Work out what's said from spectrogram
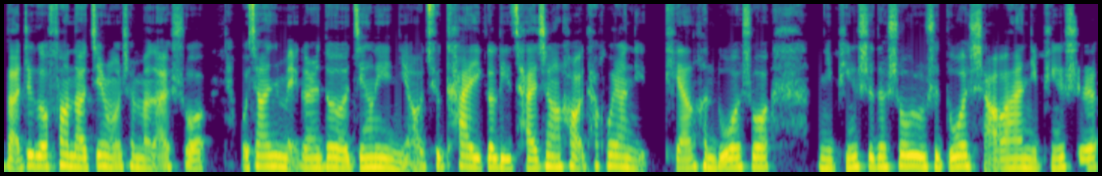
把这个放到金融上面来说，我相信每个人都有经历。你要去开一个理财账号，它会让你填很多，说你平时的收入是多少啊？你平时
